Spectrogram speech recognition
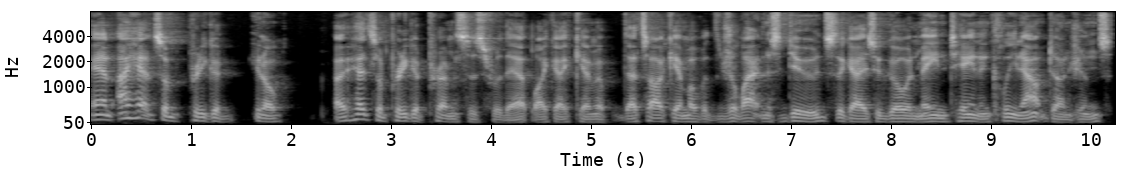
And I had some pretty good you know, I had some pretty good premises for that. Like I came up, that's how I came up with gelatinous dudes, the guys who go and maintain and clean out dungeons.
